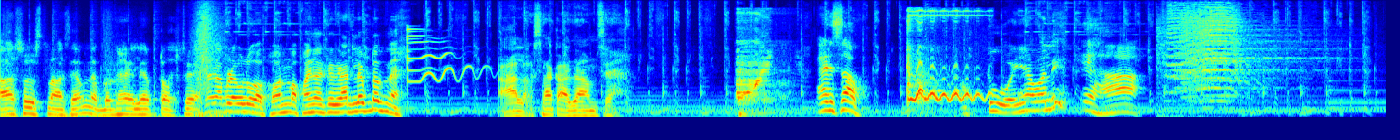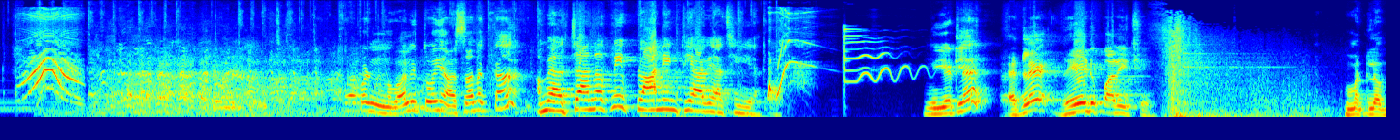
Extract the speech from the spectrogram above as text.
આસુસ ના છે એમ ને બધાય લેપટોપ છે. આપણે ઓલું ફોનમાં ફાઇનલ કર્યું આ લેપટોપ ને? હાલો સાકા જામ છે. હેન્ડ્સ અપ તું અહીંયા વાલી? એ હા. પણ વાલી તો અહીંયા અચાનક કા? અમે અચાનકની પ્લાનિંગથી આવ્યા છીએ. એટલે? એટલે રેડ પાડી છે. મતલબ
